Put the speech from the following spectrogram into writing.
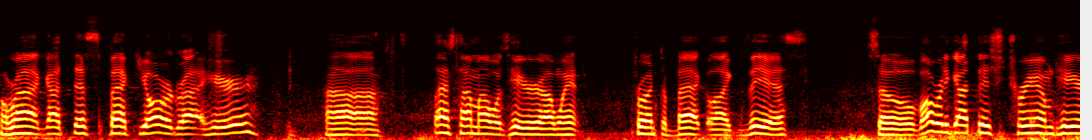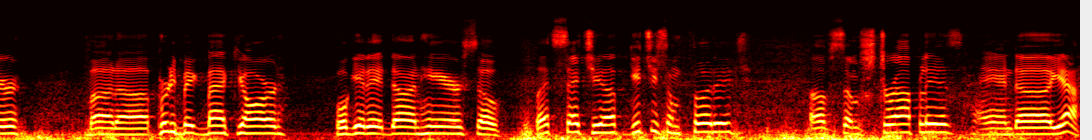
All right, got this backyard right here. Uh, last time I was here, I went front to back like this. So I've already got this trimmed here, but uh, pretty big backyard. We'll get it done here. So let's set you up, get you some footage of some strapless and uh, yeah.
